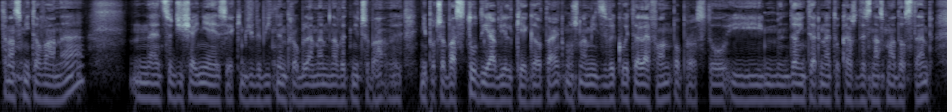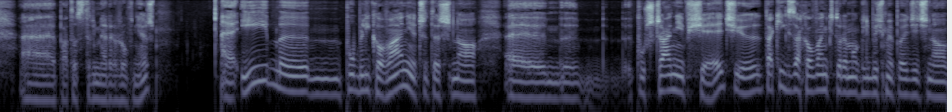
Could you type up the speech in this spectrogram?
transmitowane co dzisiaj nie jest jakimś wybitnym problemem, nawet nie trzeba, nie potrzeba studia wielkiego, tak? Można mieć zwykły telefon po prostu i do internetu każdy z nas ma dostęp, e, pato streamer również. E, I e, publikowanie, czy też no, e, puszczanie w sieć takich zachowań, które moglibyśmy powiedzieć no,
